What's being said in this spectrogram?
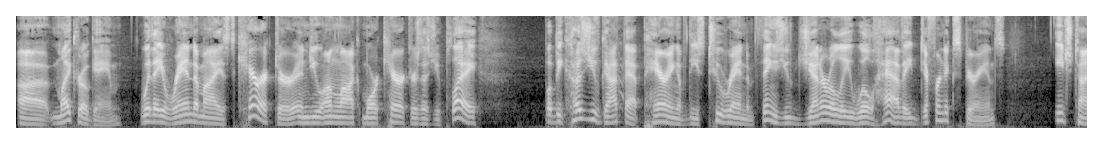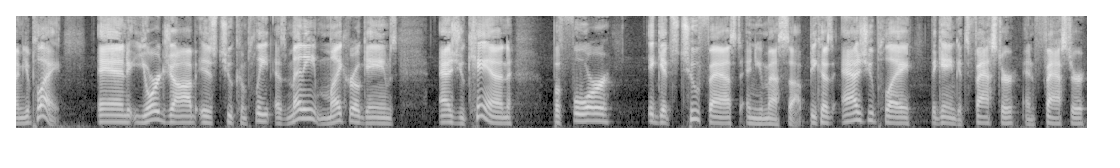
uh, micro game with a randomized character and you unlock more characters as you play. But because you've got that pairing of these two random things, you generally will have a different experience each time you play. And your job is to complete as many micro games as you can before it gets too fast and you mess up. Because as you play, the game gets faster and faster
